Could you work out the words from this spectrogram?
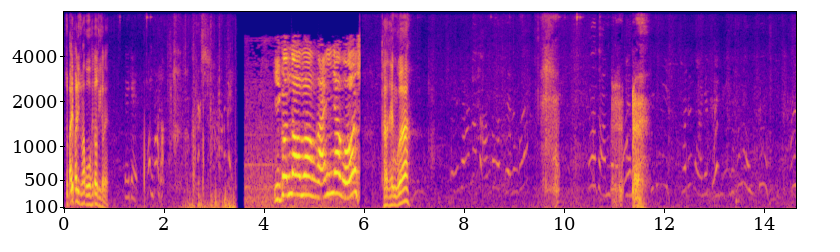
좀 빨리빨리 좀 하고 해떠지기 전에 네 개. 이건 너무한 거 아니냐고. 다 된 거야? 먹어도 되는 거야? 하나도 안 먹어도 되는 거야? 다른 거 아니야? 이거 하나 없어. 하나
